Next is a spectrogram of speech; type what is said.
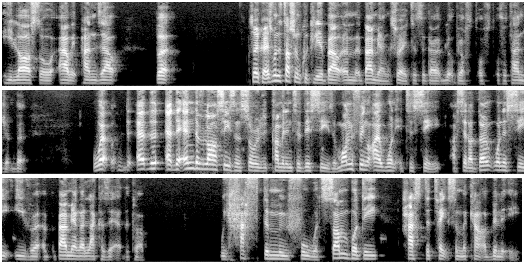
he lasts or how it pans out. But so okay, I just want to touch on quickly about um Aubameyang. Sorry, just to go a little bit off off, off a tangent, but well, at the at the end of last season, sorry, coming into this season, one thing I wanted to see, I said I don't want to see either Aubameyang or Lacazette at the club. We have to move forward. Somebody has to take some accountability,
